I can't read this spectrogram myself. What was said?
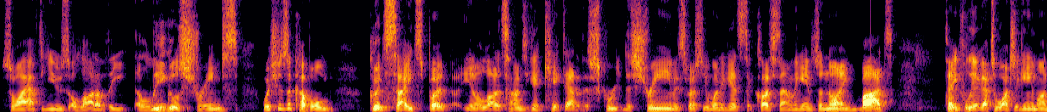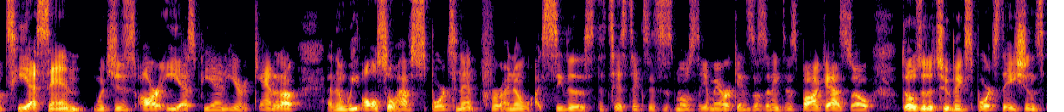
So I have to use a lot of the illegal streams, which is a couple good sites, but you know a lot of times you get kicked out of the, the stream, especially when it gets to clutch time of the game. It's annoying, but thankfully I got to watch a game on TSN, which is our ESPN here in Canada, and then we also have Sportsnet. For I know I see the statistics. This is mostly Americans listening to this podcast, so those are the two big sports stations.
